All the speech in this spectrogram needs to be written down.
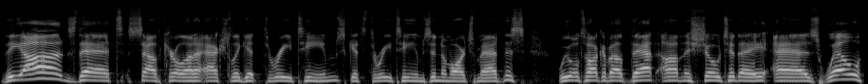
The odds that South Carolina actually get three teams, gets three teams into March Madness. We will talk about that on the show today as well.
